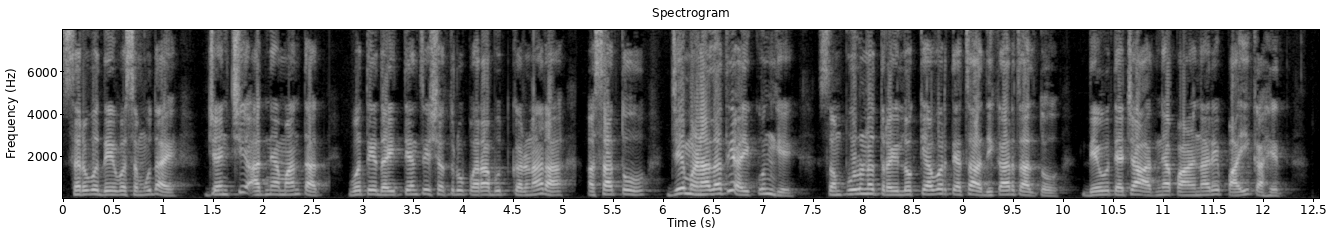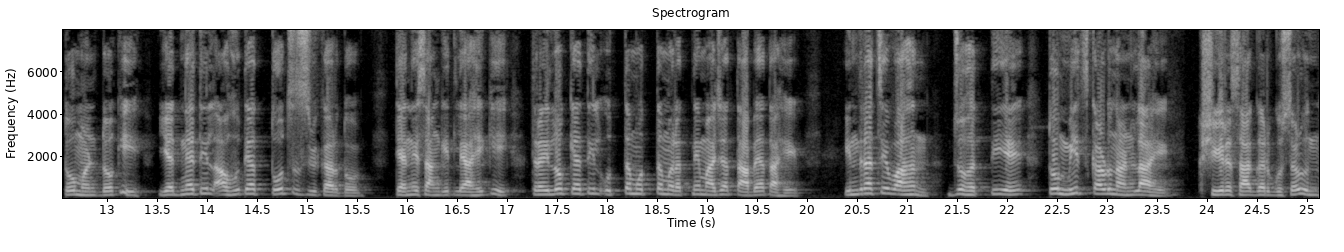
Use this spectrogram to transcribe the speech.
सर्व देव समुदाय ज्यांची आज्ञा मानतात व ते दैत्यांचे शत्रू पराभूत करणारा असा तो जे म्हणाला ते ऐकून घे. संपूर्ण त्रैलोक्यावर त्याचा अधिकार चालतो. देव त्याच्या आज्ञा पाळणारे पायिक आहेत. तो म्हणतो की यज्ञातील आहुत्या तोच स्वीकारतो. त्याने सांगितले आहे की त्रैलोक्यातील उत्तमोत्तम रत्ने माझ्या ताब्यात आहे. इंद्राचे वाहन जो हत्ती आहे तो मीच काढून आणला आहे. क्षीरसागर घुसळून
